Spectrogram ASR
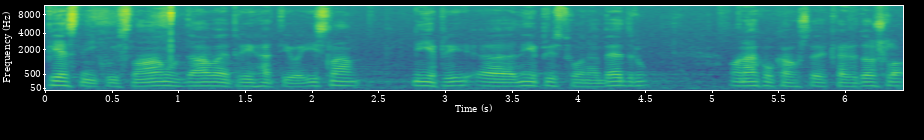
pjesnik u islamu, davao je prihvatio islam, nije, pri, uh, nije pristuo na bedru, onako kao što je kaže došlo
